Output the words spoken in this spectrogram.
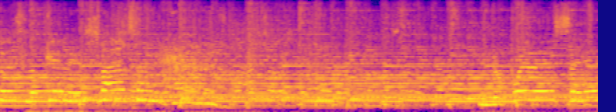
Eso es lo que les vas a dejar. No puede ser.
